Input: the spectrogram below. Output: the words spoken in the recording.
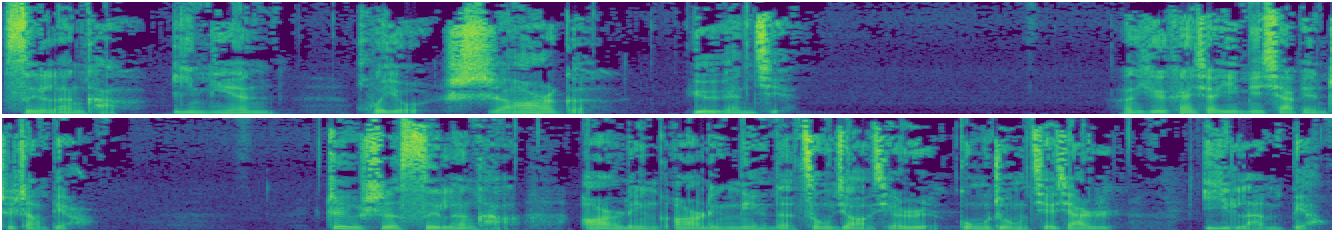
斯里兰卡一年会有十二个月圆节。啊，你可以看一下音频下边这张表，这个是斯里兰卡二零二零年的宗教节日、公众节假日一览表。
